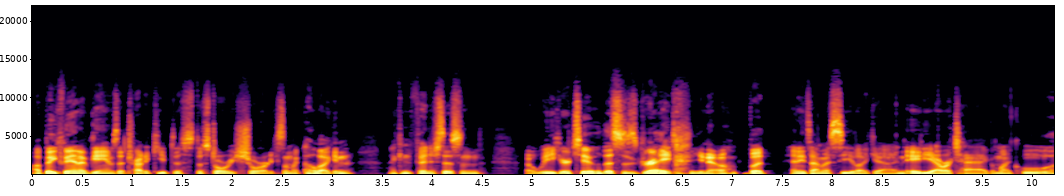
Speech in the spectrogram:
a big fan of games that try to keep this the story short because i'm like oh i can I can finish this in a week or two. This is great, you know. But anytime I see like uh, an 80 hour tag, I'm like, ooh,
